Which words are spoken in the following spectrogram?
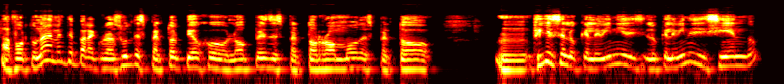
Afortunadamente para Cruz Azul despertó el Piojo López, despertó Romo, despertó, mm, fíjese lo que, le vine, lo que le vine diciendo,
